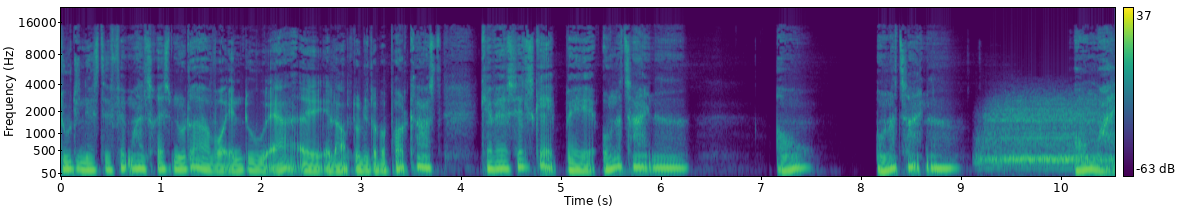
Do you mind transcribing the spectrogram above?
du de næste 55 minutter, hvor end du er, øh, eller om du lytter på podcast, kan være i selskab med undertegnet og undertegnet og mig.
